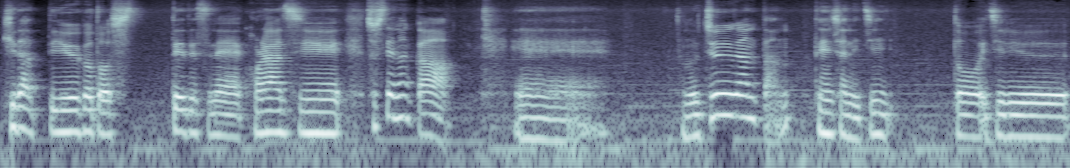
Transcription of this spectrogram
日だっていうことを知ってですねこれ私そしてなんか、えー、その宇宙元旦転写日と一流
